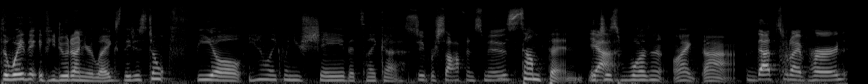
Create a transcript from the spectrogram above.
the way that if you do it on your legs, they just don't feel. You know, like when you shave, it's like a Super soft and smooth. something. Yeah. It just wasn't like that. That's what I've heard.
